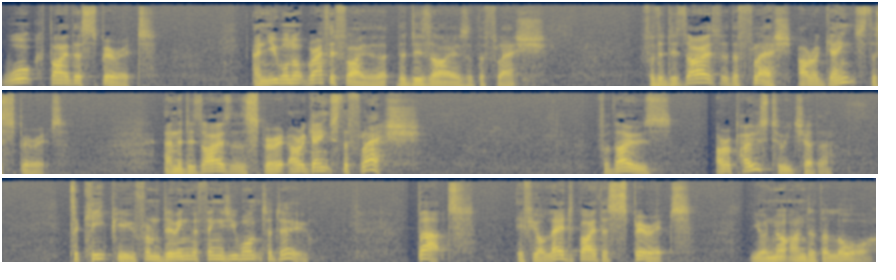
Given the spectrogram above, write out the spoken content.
walk by the Spirit, and you will not gratify the, the, desires of the flesh. For the desires of the flesh are against the Spirit, and the desires of the Spirit are against the flesh. For those are opposed to each other, to keep you from doing the things you want to do. But if you're led by the Spirit, you're not under the law.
